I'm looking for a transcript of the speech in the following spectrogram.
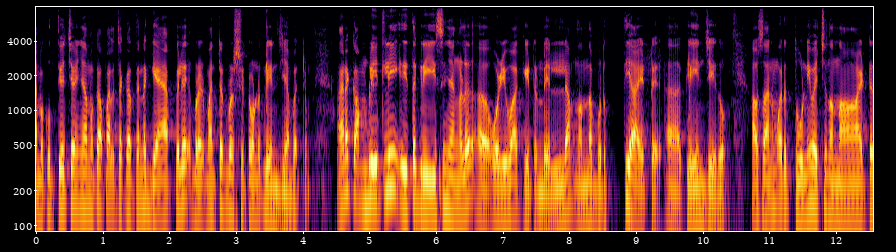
അപ്പോൾ കുത്തി വെച്ച് കഴിഞ്ഞാൽ നമുക്ക് ആ പലചക്രത്തിന്റെ ഗ്യാപ്പിൽ മറ്റൊരു ബ്രഷ് ഇട്ടുകൊണ്ട് ക്ലീൻ ചെയ്യാൻ പറ്റും. അങ്ങനെ കംപ്ലീറ്റ്ലി ഇതിത്തെ ഗ്രീസ് ഞങ്ങൾ ഒഴിവാക്കിയിട്ടുണ്ട്. എല്ലാം നന്ന വൃത്തിയായിട്ട് ക്ലീൻ ചെയ്തു. അവസാനം ഒരു തുണി വെച്ച് നന്നായിട്ട്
